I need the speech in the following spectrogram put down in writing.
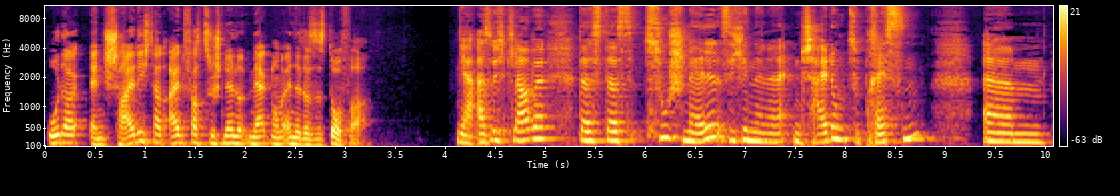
Oder entscheide ich dann einfach zu schnell und merke am Ende, dass es doof war? Ja, also ich glaube, dass das zu schnell, sich in eine Entscheidung zu pressen, ähm,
